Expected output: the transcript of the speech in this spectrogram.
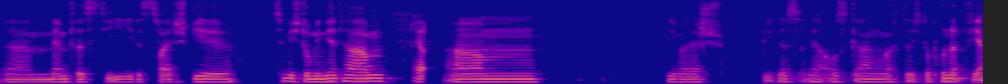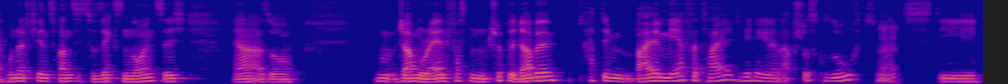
ähm, Memphis, die das zweite Spiel ziemlich dominiert haben. Ja. Ähm, wie war der Spiel, das, der Ausgang? Machte, ich glaube, 100, ja, 124 zu 96. Ja, also Ja Morant fast mit einem Triple-Double, hat den Ball mehr verteilt, weniger den Abschluss gesucht, Mhm. hat die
